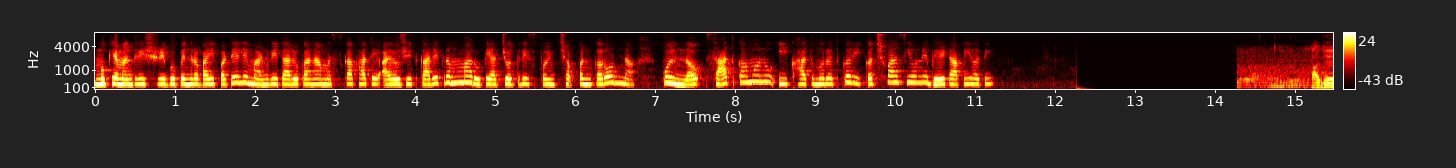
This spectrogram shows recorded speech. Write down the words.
મુખ્યમંત્રી શ્રી ભૂપેન્દ્રભાઈ પટેલે માંડવી તાલુકાના મસ્કા ખાતે આયોજિત કાર્યક્રમમાં રૂપિયા ચોત્રીસ પોઈન્ટ છપ્પન કરોડના કુલ નવ સાત કામોનું ઈ ખાતમુહૂર્ત કરી કચ્છવાસીઓને ભેટ આપી હતી. આજે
